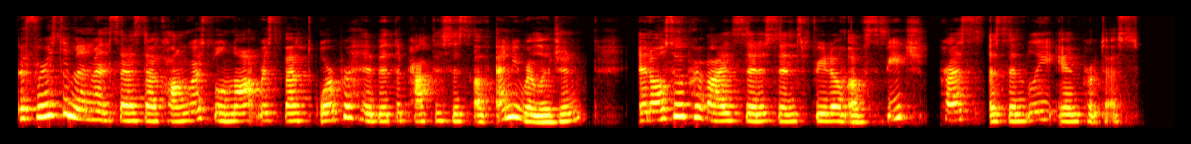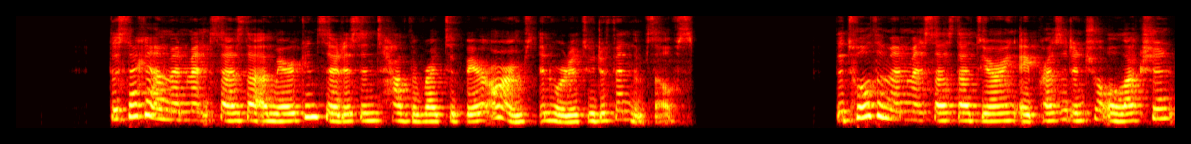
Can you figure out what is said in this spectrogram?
The First Amendment says that Congress will not respect or prohibit the practices of any religion and also provides citizens freedom of speech, press, assembly, and protest. The Second Amendment says that American citizens have the right to bear arms in order to defend themselves. The 12th Amendment says that during a presidential election,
